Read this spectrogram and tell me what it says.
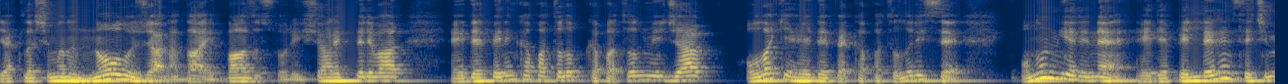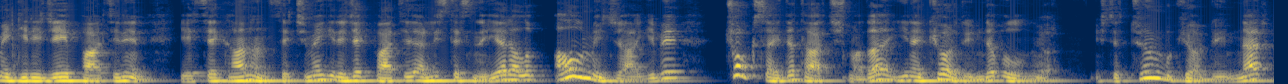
yaklaşımının ne olacağına dair bazı soru işaretleri var. HDP'nin kapatılıp kapatılmayacağı, ola ki HDP kapatılır ise onun yerine HDP'lilerin seçime gireceği partinin YSK'nın seçime girecek partiler listesinde yer alıp almayacağı gibi çok sayıda tartışmada yine kör düğümde bulunuyor. İşte tüm bu kör düğümler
